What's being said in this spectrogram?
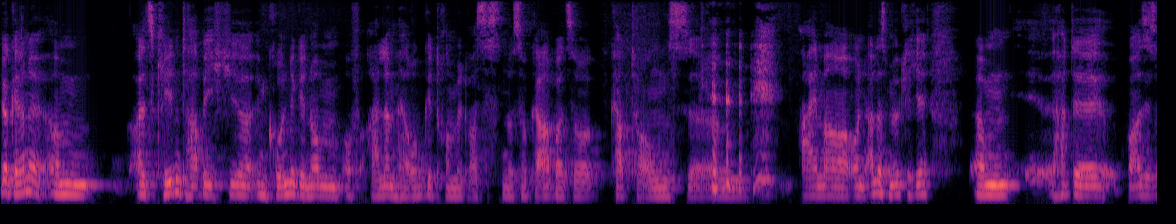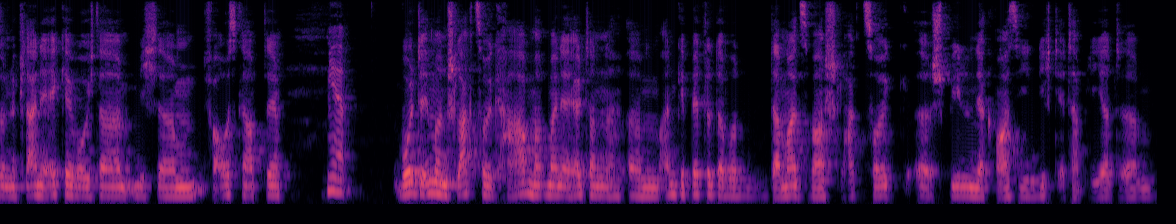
Ja, gerne. Ähm, als Kind habe ich äh, im Grunde genommen auf allem herumgetrommelt, was es nur so gab, also Kartons, ähm, Eimer und alles Mögliche. Ähm, hatte quasi so eine kleine Ecke, wo ich da mich ähm, verausgabte. Ja. Wollte immer ein Schlagzeug haben, habe meine Eltern ähm, angebettelt, aber damals war Schlagzeugspielen ja quasi nicht etabliert. Ähm,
